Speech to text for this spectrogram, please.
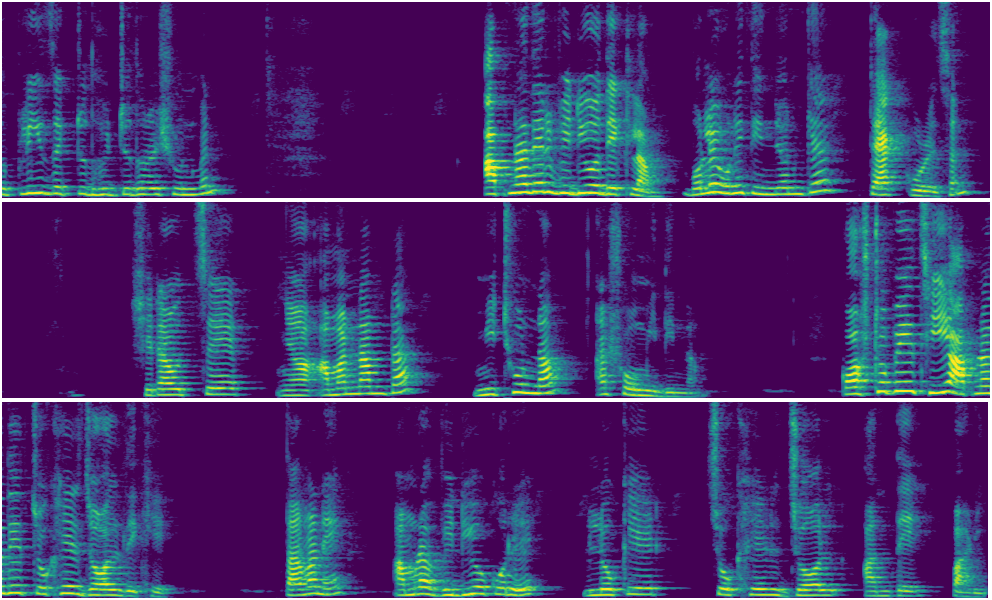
তো প্লিজ একটু ধৈর্য ধরে শুনবেন। আপনাদের ভিডিও দেখলাম, বলে উনি তিনজনকে ট্যাগ করেছেন। সেটা হচ্ছে আমার নামটা, মিঠুর নাম আর সৌমিদির নাম। কষ্ট পেয়েছি আপনাদের চোখের জল দেখে। তার মানে আমরা ভিডিও করে লোকের চোখের জল আনতে পারি।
